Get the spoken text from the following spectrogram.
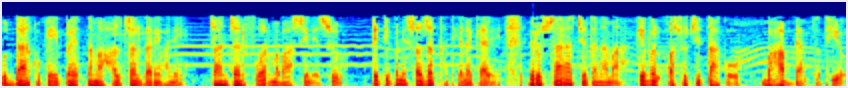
उद्धारको केही प्रयत्नमा हलचल गरेँ भने झन्झन फोहोरमा भाँसिनेछु। त्यति पनि सजग थिएन क्यारे। मेरो सारा चेतनामा केवल असुचितताको भाव व्याप्त थियो।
